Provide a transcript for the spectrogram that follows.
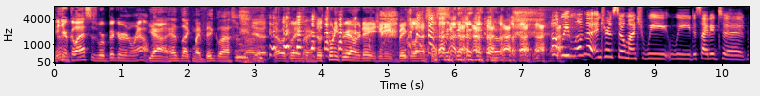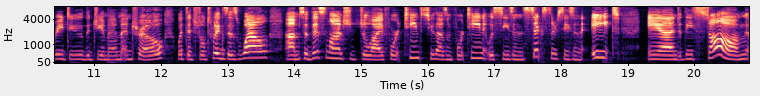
And your glasses were bigger and round. yeah, I had like my big glasses on. Yeah, that was when those 23 hour days you need big glasses. But we love that intro so much. We we decided to redo the GMM intro with Digital Twigs as well. Um, so this launched July 14th, 2014. It was season six through season eight, and the song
